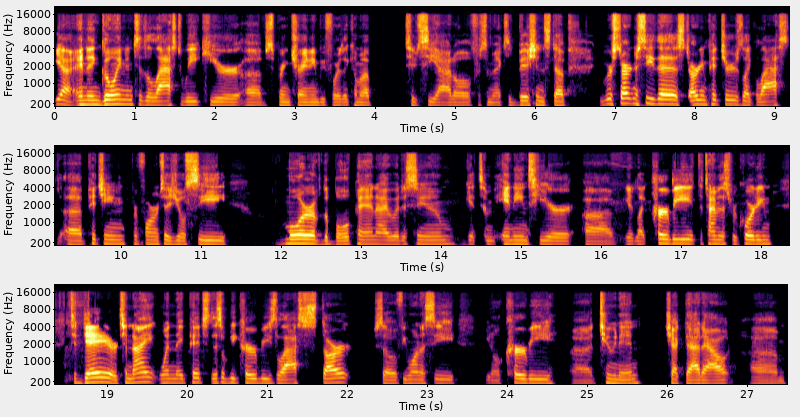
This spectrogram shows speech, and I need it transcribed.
Yeah, and then going into the last week here of spring training before they come up to Seattle for some exhibition stuff, we're starting to see the starting pitchers like last uh, pitching performances. You'll see more of the bullpen, I would assume, get some innings here. Uh, like Kirby at the time of this recording today or tonight when they pitch, this will be Kirby's last start. So if you want to see, you know, Kirby, uh, tune in, check that out. Um,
